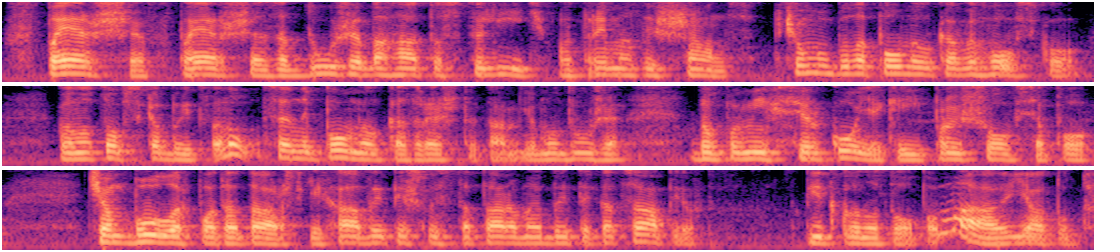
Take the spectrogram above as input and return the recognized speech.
вперше, вперше за дуже багато століть отримали шанс. В чому була помилка Виговського? Конотопська битва. Ну, це не помилка, зрештою, там йому дуже допоміг Сірко, який пройшовся по чамбулах по татарських. А ви пішли з татарами бити кацапів під Конотопом. А я тут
